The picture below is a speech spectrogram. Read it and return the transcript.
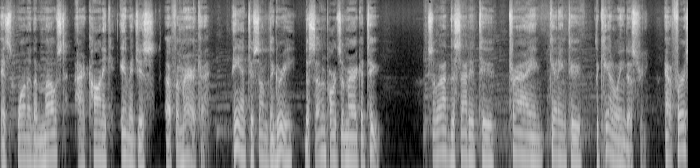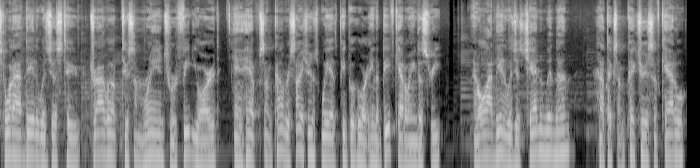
is one of the most iconic images of America, and to some degree, the southern parts of America too. So I decided to try and get into the cattle industry. At first, what I did was just to drive up to some ranch or feed yard and have some conversations with people who are in the beef cattle industry. And all I did was just chatting with them. I took some pictures of cattle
